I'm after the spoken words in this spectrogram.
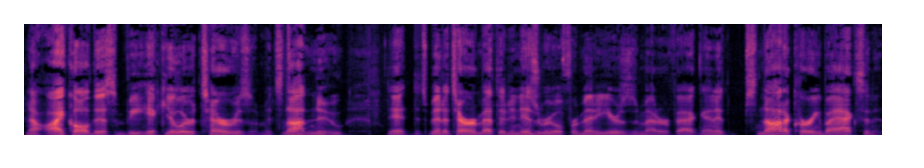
Now, I call this vehicular terrorism. It's not new. It, it's been a terror method in Israel for many years, as a matter of fact, and it's not occurring by accident.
